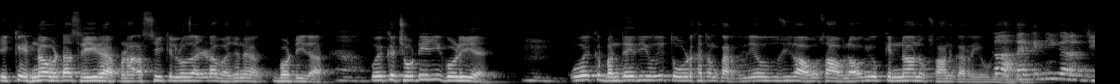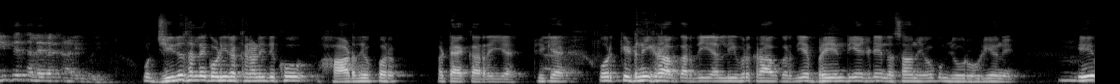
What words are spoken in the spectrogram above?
ਇੱਕ ਇੰਨਾ ਵੱਡਾ ਸਰੀਰ ਹੈ ਆਪਣਾ 80 ਕਿਲੋ ਦਾ ਜਿਹੜਾ ਵਜ਼ਨ ਹੈ ਬਾਡੀ ਦਾ ਹਾਂ। ਉਹ ਇੱਕ ਛੋਟੀ ਜੀ ਗੋਲੀ ਹੈ। ਹੂੰ। ਉਹ ਇੱਕ ਬੰਦੇ ਦੀ ਉਹਦੀ ਤੋੜ ਖਤਮ ਕਰ ਦਿੰਦੀ ਹੈ ਉਹ ਤੁਸੀਂ ਲਾਓ ਹਿਸਾਬ ਲਾਓ ਵੀ ਉਹ ਕਿੰਨਾ ਨੁਕਸਾਨ ਕਰ ਰਹੀ ਹੋਊਗੀ ਘਾਤ ਹੈ ਕਿੰਨੀ ਕਰ ਜੀਭ ਦੇ ਥੱਲੇ ਰੱਖਣ ਵਾਲੀ ਗੋਲੀ। ਉਹ ਜੀਭ ਦੇ ਥੱਲੇ ਗੋਲੀ ਰੱਖਣ ਵਾਲੀ ਦੇਖੋ ਹਾਰਟ ਦੇ ਉੱਪਰ ਅਟੈਕ ਕਰ ਰਹੀ ਹੈ ਠੀਕ ਹੈ। ਔਰ ਕਿਡਨੀ ਖਰਾਬ ਕਰਦੀ ਹੈ ਲੀਵਰ ਖਰਾਬ ਕਰਦੀ ਹੈ ਬ੍ਰੇਨ ਦੀਆਂ ਜਿਹੜੀਆਂ ਨਸਾਂ ਨੇ ਉਹ ਕਮਜ਼ੋਰ ਹੋ ਰਹੀਆਂ ਨੇ। ਹੂੰ। ਇਹ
